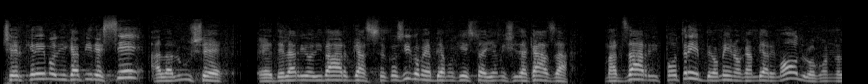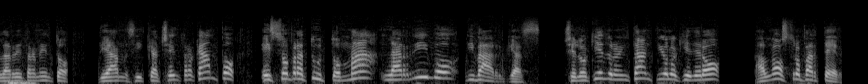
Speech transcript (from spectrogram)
cercheremo di capire se alla luce eh, dell'arrivo di Vargas, così come abbiamo chiesto agli amici da casa, Mazzarri potrebbe o meno cambiare modulo con l'arretramento di Amsic a centrocampo e soprattutto, ma l'arrivo di Vargas, ce lo chiedono in tanti, io lo chiederò al nostro parterre.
